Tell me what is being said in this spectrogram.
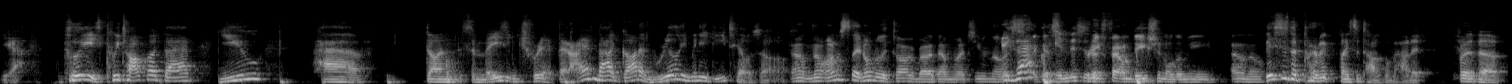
Yeah. Please, can we talk about that? You have done this amazing trip that I have not gotten really many details of. Um, no, honestly, I don't really talk about it that much, even though it's Exactly, I guess, and this is pretty a- foundational to me. I don't know. This is the perfect place to talk about it for the,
